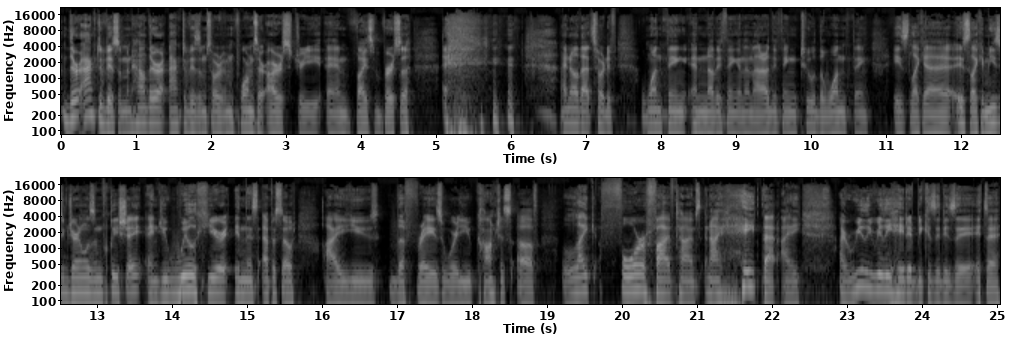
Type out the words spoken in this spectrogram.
their activism and how their activism sort of informs their artistry and vice versa. I know that sort of one thing and another thing, and then that other thing too. The one thing is like a is like a music journalism cliche, and you will hear in this episode I use the phrase "were you conscious of" like four or five times, and I hate that. I I really really hate it because it is a it's a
